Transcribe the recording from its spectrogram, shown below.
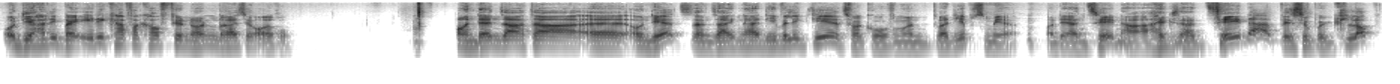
Und die hatte ich bei Edeka verkauft für 39 Euro. Und dann sagt er, äh, und jetzt? Dann sage ich, na, die will ich dir jetzt verkaufen. Und was gibst du mir? Und er einen Zehner. Ich gesagt, Zehner? Bist du bekloppt?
